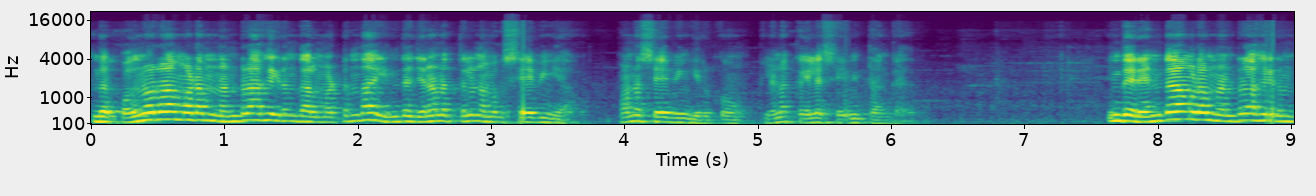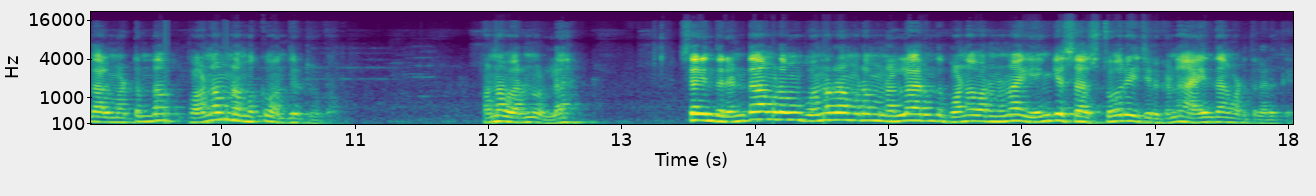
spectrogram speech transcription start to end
இந்த பதினோராம் இடம் நன்றாக இருந்தால் மட்டும்தான் இந்த ஜனனத்தில் நமக்கு சேவிங் ஆகும். பண சேவிங் இருக்கும். இல்லைன்னா கையில் சேவிங் தங்காது. இந்த ரெண்டாம் இடம் நன்றாக இருந்தால் மட்டும்தான் பணம் நமக்கு வந்துட்டு இருக்கும் பணம் வரணும்ல. சரி இந்த ரெண்டாம் இடமும் பதினோராம் இடமும் நல்லா இருந்து பணம் வரணும்னா எங்கே சார் ஸ்டோரேஜ் இருக்குன்னா ஐந்தாம் இடத்துல இருக்கு.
